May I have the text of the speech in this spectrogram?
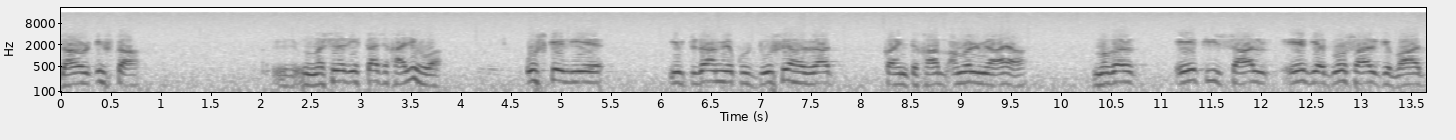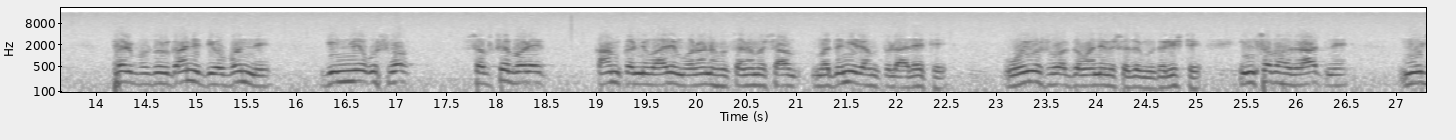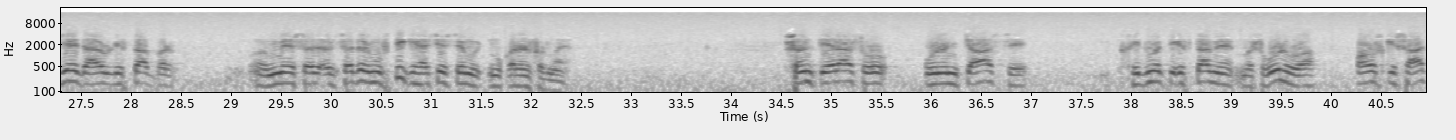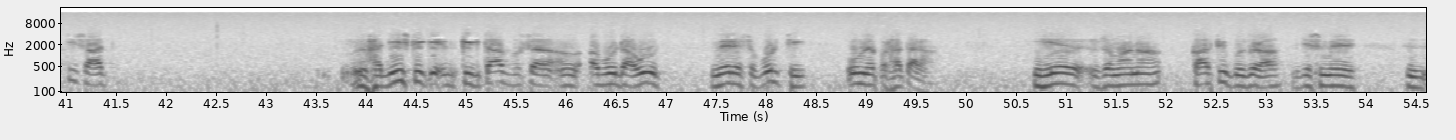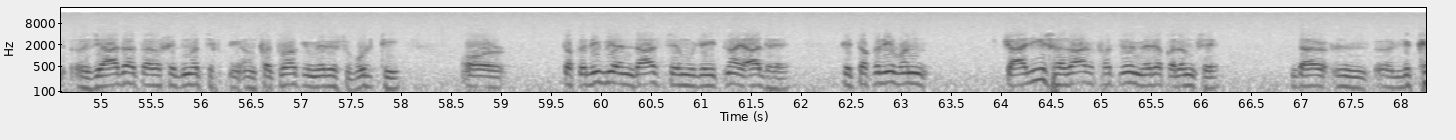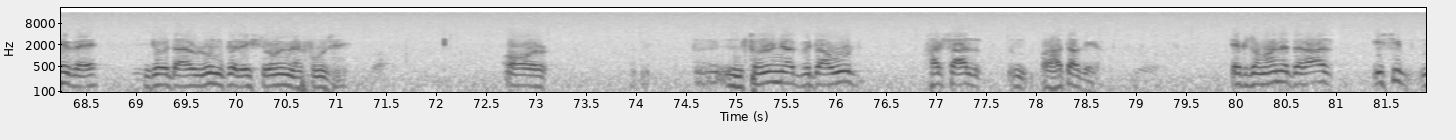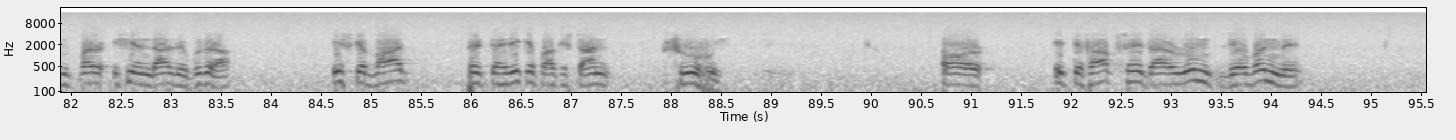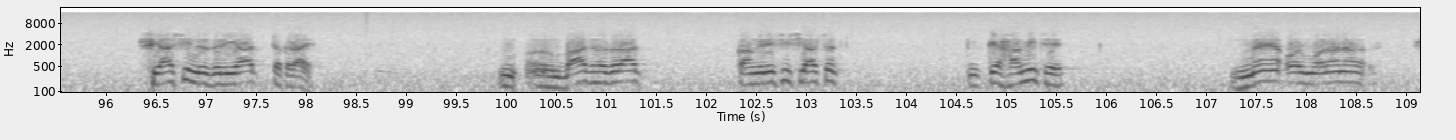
دارالفتا مسند افتا سے خالی ہوا۔ اس کے لیے ابتدا میں کچھ دوسرے حضرات کا انتخاب عمل میں آیا، مگر ایک ہی سال، ایک یا دو سال کے بعد پھر بزرگان دیوبند نے، جن میں اس وقت سب سے بڑے کام کرنے والے مولانا حسین احمد صاحب مدنی رحمۃ اللہ علیہ تھے، وہی اس وقت زمانے میں صدر مدرس تھے۔ ان سب حضرات نے مجھے دارالفتا پر میں صدر مفتی کی حیثیت سے مقرر فرمایا۔ سن تیرہ سو انچاس سے خدمت افتہ میں مشغول ہوا اور اس کے ساتھ ہی ساتھ حدیث کی کتاب ابو داود میرے سپرد تھی، وہ میں پڑھاتا رہا۔ یہ زمانہ کافی گزرا جس میں زیادہ تر خدمت فتوا کی میرے سپرد تھی اور تقریبی انداز سے مجھے اتنا یاد ہے کہ تقریباً چالیس ہزار فتوے میرے قلم سے لکھے گئے جو دارالعلوم کے رجسٹروں میں محفوظ ہیں۔ اور سنن داود ہر سال پڑھاتا گیا۔ ایک زمانہ دراز اسی پر اسی انداز میں گزرا۔ اس کے بعد پھر تحریک پاکستان شروع ہوئی۔ اور اتفاق سے دارالعلوم دیوبند میں سیاسی نظریات ٹکرائے۔ بعض حضرات کانگریسی سیاست کے حامی تھے۔ میں اور مولانا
